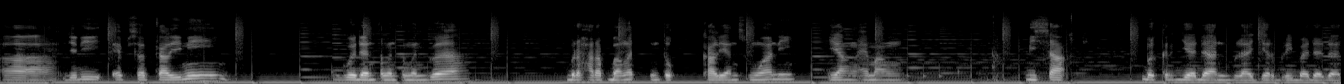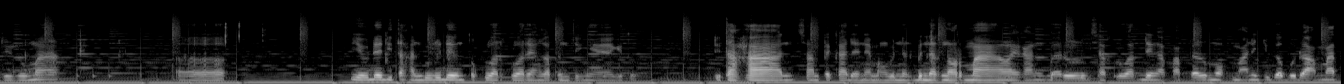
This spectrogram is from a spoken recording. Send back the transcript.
Eh, jadi episode kali ini gue dan teman-teman gue berharap banget untuk kalian semua nih yang emang bisa bekerja dan belajar beribadah dari rumah eh ya udah ditahan dulu deh untuk keluar-keluar yang nggak pentingnya gitu. Ditahan sampai keadaan emang bener-bener normal ya kan baru lu bisa keluar deh nggak apa-apa. Lu mau ke mana juga bodo amat.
